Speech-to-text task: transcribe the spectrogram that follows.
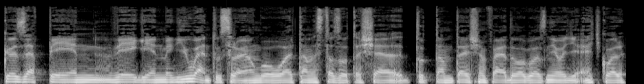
közepén, végén még Juventus rajongó voltam, ezt azóta se tudtam teljesen feldolgozni, hogy egykor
